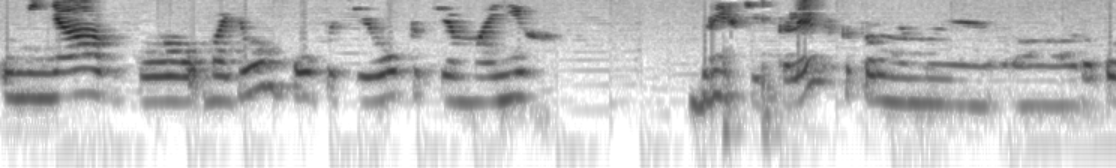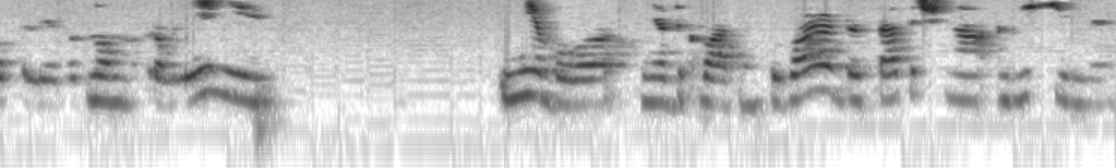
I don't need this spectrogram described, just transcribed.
у меня в моем опыте, опыте моих близких коллег, с которыми мы э, работали в одном направлении, не было неадекватных. Бывают достаточно агрессивные.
